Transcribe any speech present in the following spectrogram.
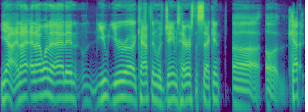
Yeah, and I and I want to add in you your uh, captain was James Harris the second. Uh, uh, Captain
